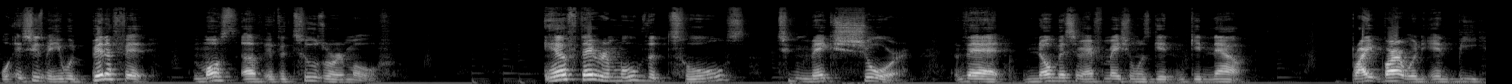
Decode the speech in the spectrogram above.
Well, excuse me, it would benefit most of if the tools were removed. If they remove the tools, to make sure that no misinformation was getting getting out. Breitbart would be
